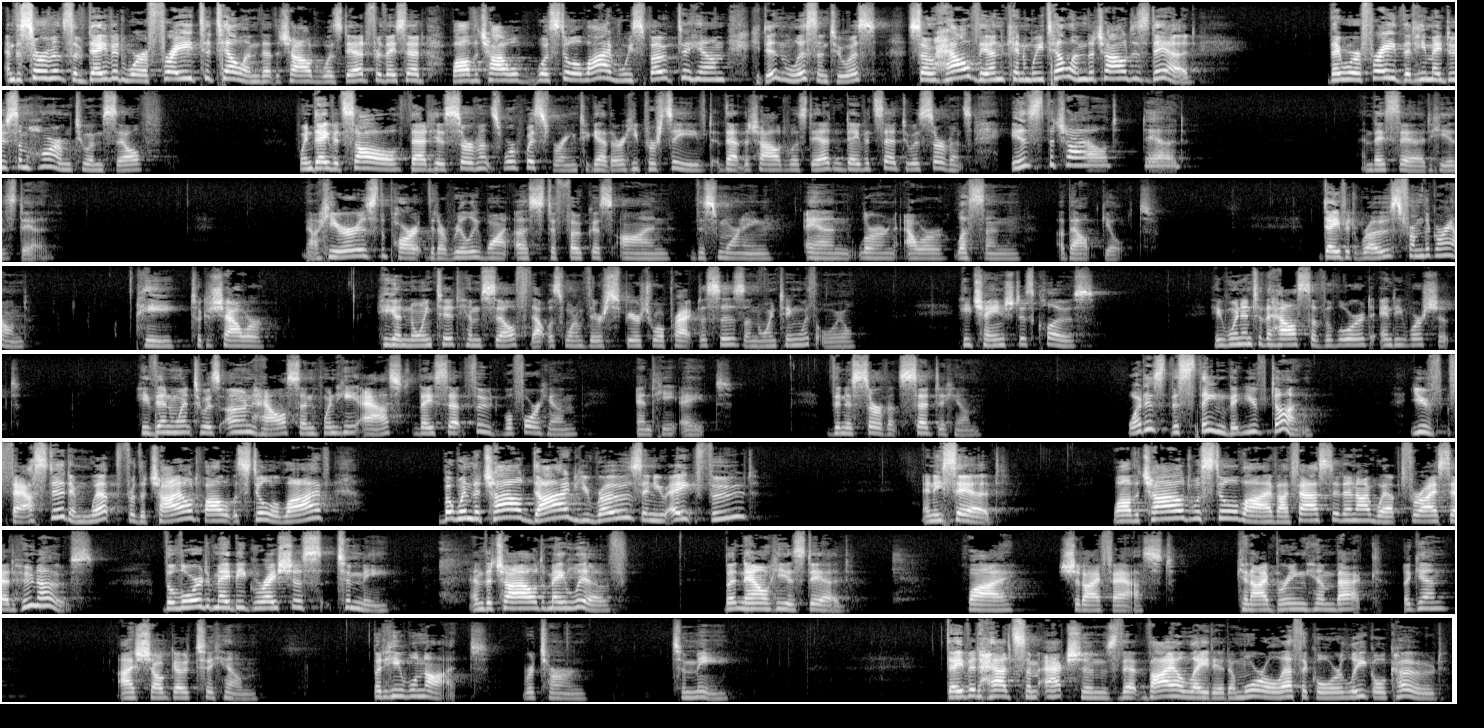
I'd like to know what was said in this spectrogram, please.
And the servants of David were afraid to tell him that the child was dead, for they said, While the child was still alive, we spoke to him. He didn't listen to us. So, how then can we tell him the child is dead? They were afraid that he may do some harm to himself. When David saw that his servants were whispering together, he perceived that the child was dead. And David said to his servants, Is the child dead? And they said, He is dead. Now, here is the part that I really want us to focus on this morning and learn our lesson about guilt. David rose from the ground. He took a shower. He anointed himself. That was one of their spiritual practices, anointing with oil. He changed his clothes. He went into the house of the Lord and he worshiped. He then went to his own house, and when he asked, they set food before him, and he ate. Then his servants said to him, What is this thing that you've done? You've fasted and wept for the child while it was still alive, but when the child died, you rose and you ate food? And he said, while the child was still alive, I fasted and I wept, for I said, Who knows? The Lord may be gracious to me, and the child may live, but now he is dead. Why should I fast? Can I bring him back again? I shall go to him, but he will not return to me. David had some actions that violated a moral, ethical, or legal code.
